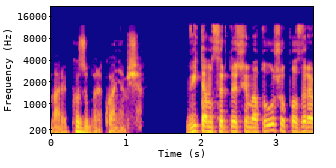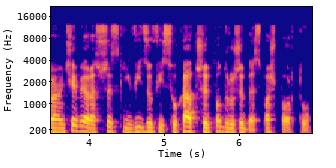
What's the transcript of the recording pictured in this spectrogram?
Marek Kozuber, kłaniam się. Witam serdecznie Mateuszu, pozdrawiam Ciebie oraz wszystkich widzów i słuchaczy Podróży bez paszportu.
